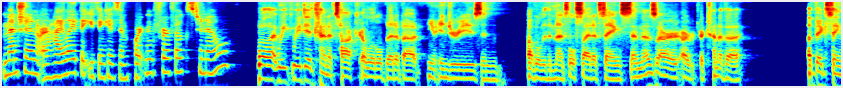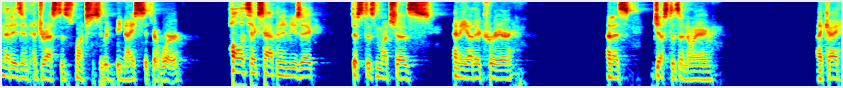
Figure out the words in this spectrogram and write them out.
mention or highlight that you think is important for folks to know? Well, we we did kind of talk a little bit about you know injuries and probably the mental side of things, and those are are, are kind of a a big thing that isn't addressed as much as it would be nice if it were. Politics happen in music just as much as any other career, and it's just as annoying. Like I,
